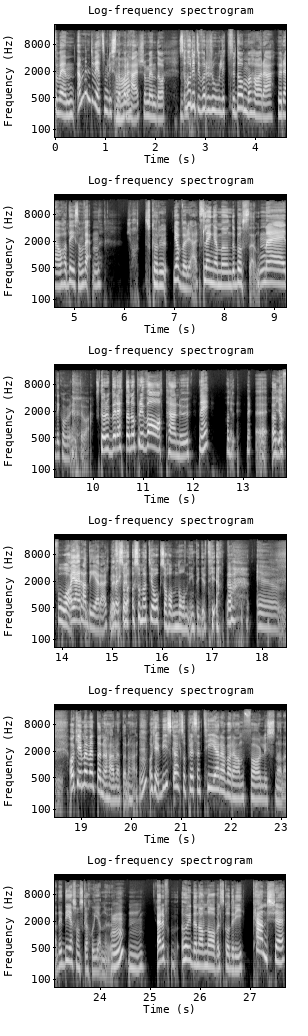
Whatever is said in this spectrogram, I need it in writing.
Som, en, ja, men du vet, som lyssnar Ja. på det här. Som ändå, så vore det inte vore roligt för dem att höra hur det är att ha dig som vän? Ska du Jag börjar. slänga mig under bussen? Nej, det kommer det inte vara. Ska du berätta något privat här nu? Nej. Har du, eh, ja, du Jag- får. Ja, jag raderar. Men som, som att jag också har någon integritet. Ehm, Okej, men vänta nu här. Vänta nu här. Mm. Okej, vi ska alltså presentera varann för lyssnarna. Det är det som ska ske nu. Mm. Mm. Är det höjden av navelskåderi? Kanske,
